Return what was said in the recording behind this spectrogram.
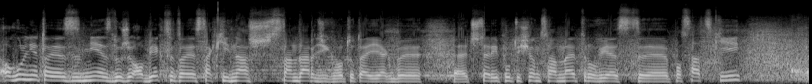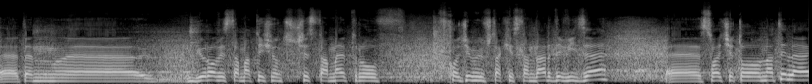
Ogólnie to jest, nie jest duży obiekt, to jest taki nasz standardzik, bo tutaj jakby e, 4,5 tysiąca metrów jest posadzki. Ten biurowiec tam ma 1300 metrów. Wchodzimy już w takie standardy, widzę. E, Słuchajcie, to na tyle.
